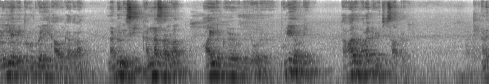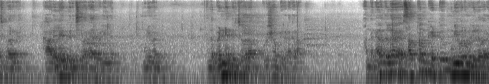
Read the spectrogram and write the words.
வெளியே வைத்துக்கொண்டு வெளியில் காவல் காக்கிறான். நடுநிசி கண்ணசர்றான் ஆயுதம் கீழே விழுந்தது. ஒரு புலி அவனை தாறு மர கழிச்சு சாப்பிட்டு நினச்சி பாருங்கள் காலையில் எந்திரிச்சு வரார் வெளியில். முனிவர். அந்த பெண் எந்திரிச்சு வரா. புருஷன் அப்படி கிடக்குறான். அந்த நேரத்தில் சத்தம் கேட்டு முனிவரும் வெளியில் வர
